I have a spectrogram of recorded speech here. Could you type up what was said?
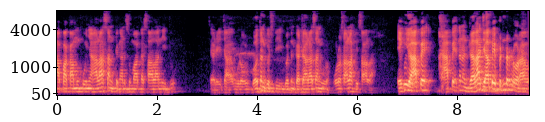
apa kamu punya alasan dengan semua kesalahan itu? Dari cak ulo, buatan gusti, buatan gak ada alasan ulo, ulo salah di salah. Iku ya ape, ape tenan, galah aja ape bener orang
